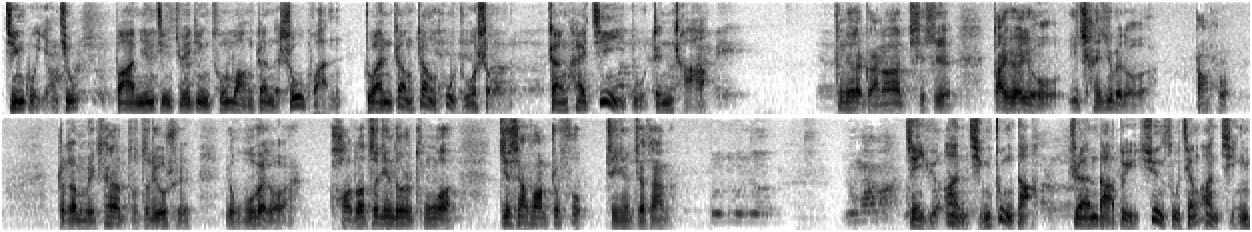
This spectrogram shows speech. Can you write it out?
经过研究，办案民警决定从网站的收款、转账账户着手，展开进一步侦查。平台的转账体系大约有一千一百多个账户，这个每天的赌资流水有五百多万，好多资金都是通过第三方支付进行结算的。鉴于案情重大。治安大队迅速将案情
